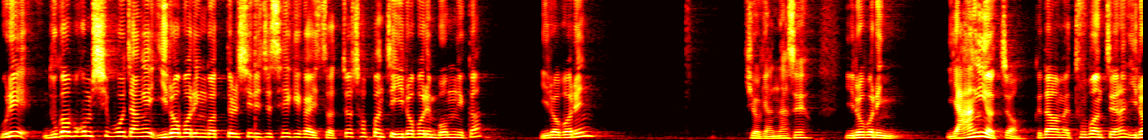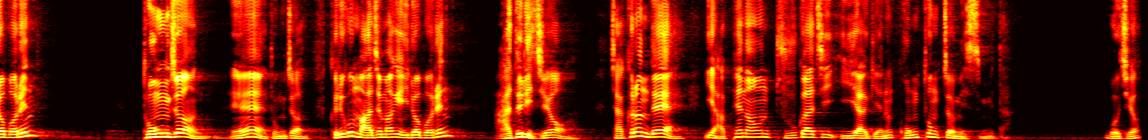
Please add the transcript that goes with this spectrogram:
우리 누가복음 15장에 잃어버린 것들 시리즈 세 개가 있었죠. 첫 번째 잃어버린 뭡니까? 잃어버린 기억이 안 나세요? 잃어버린 양이었죠. 그 다음에 두 번째는 잃어버린 동전, 예, 동전. 그리고 마지막에 잃어버린 아들이지요. 자, 그런데 이 앞에 나온 두 가지 이야기에는 공통점이 있습니다. 뭐지요?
